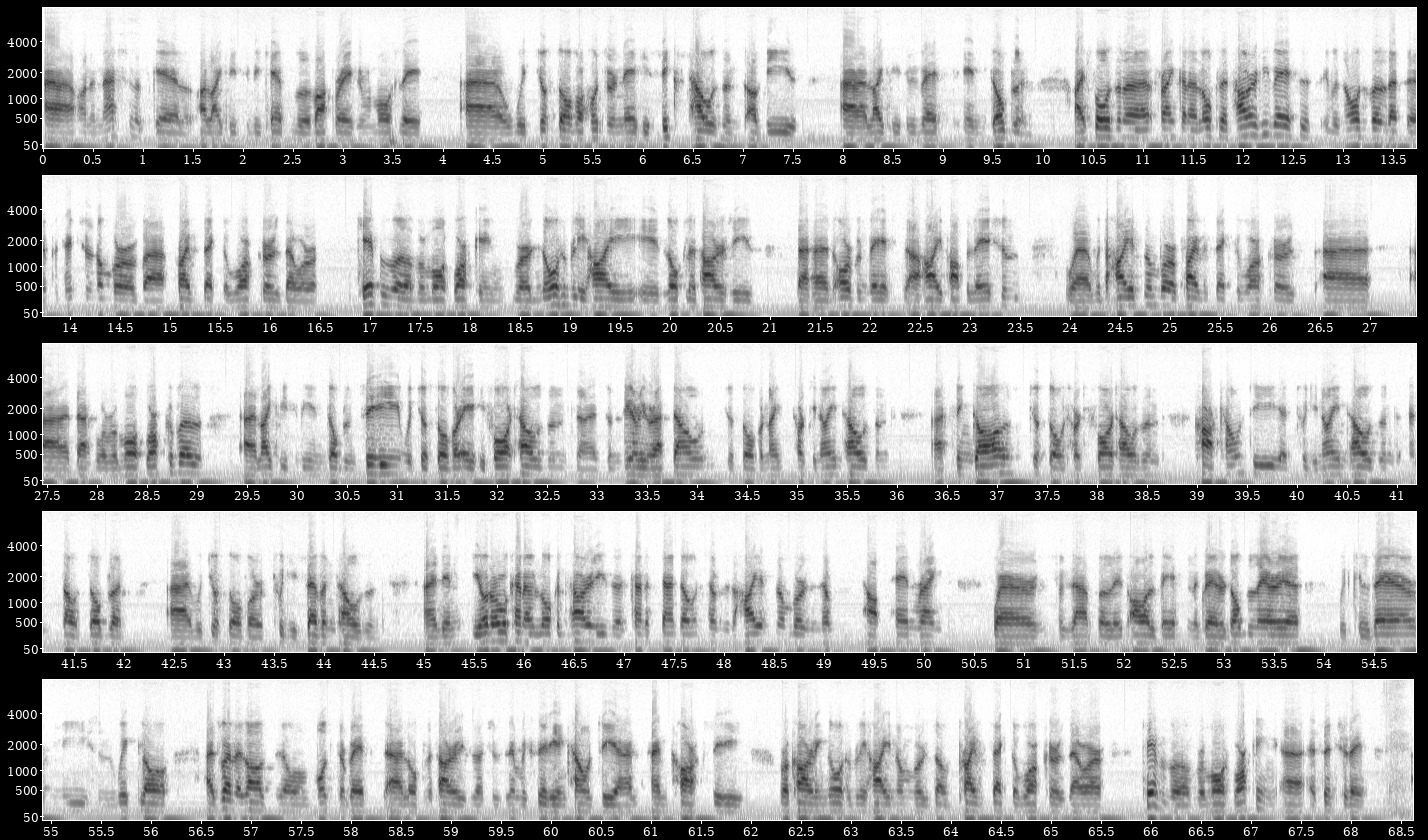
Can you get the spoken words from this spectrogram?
uh, on a national scale are likely to be capable of operating remotely, uh, with just over 186,000 of these are likely to be based in Dublin. I suppose, on a frank, on a local authority basis, it was notable that the potential number of uh, private sector workers that were capable of remote working were notably high in local authorities that had urban-based uh, high populations, where with the highest number of private sector workers uh, uh, that were remote workable, uh, likely to be in Dublin City with just over 84,000, uh, Rathdown just over 39,000, uh, Fingal just over 34,000, Cork County at 29,000, and South Dublin uh, with just over 27,000. And then the other kind of local authorities that kind of stand out in terms of the highest numbers in terms of the top 10 ranked, where, for example, it's all based in the Greater Dublin area with Kildare, Meath and Wicklow, as well as also Munster-based uh, local authorities such as Limerick City and County and, and Cork City, recording notably high numbers of private sector workers that were capable of remote working, uh, essentially.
